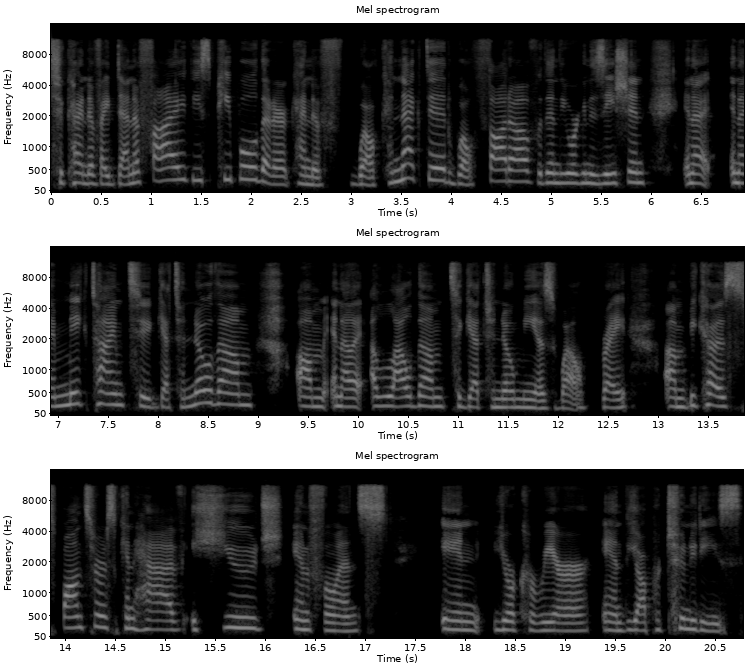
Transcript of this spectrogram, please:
to kind of identify these people that are kind of well connected, well thought of within the organization, and I and I make time to get to know them, um, and I allow them to get to know me as well, right? Um, because sponsors can have a huge influence in your career and the opportunities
